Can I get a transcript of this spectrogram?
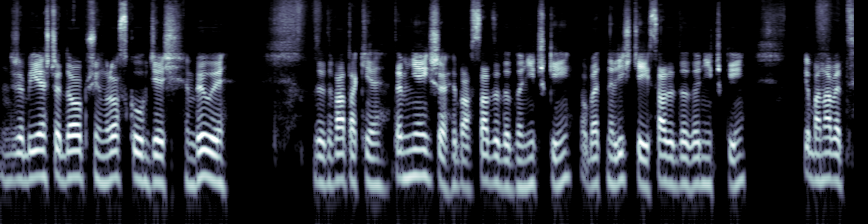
Żeby jeszcze do przymrozku gdzieś były ze dwa takie, te mniejsze chyba wsadzę do doniczki. Obetnę liście i wsadzę do doniczki. Chyba nawet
